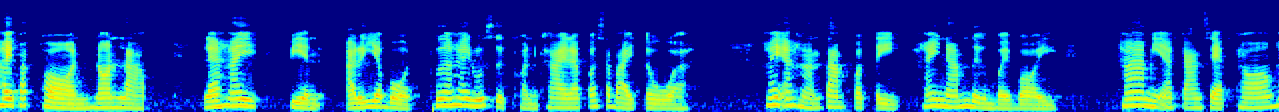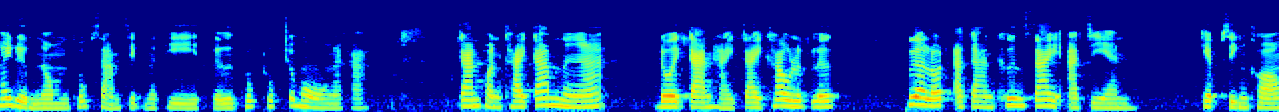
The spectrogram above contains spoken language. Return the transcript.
ให้พักผ่อนนอนหลับ และให้เปลี่ยนอริยบทเพื่อให้รู้สึกผ่อนคลายแล้วก็สบายตัว ให้อาหารตามปกติ ให้น้ำดื่มบ่อยๆ ถ้ามีอาการแสบท้องให้ดื่มนมทุก 30 นาที หรือทุกๆ ชั่วโมงนะคะ การผ่อนคลายกล้ามเนื้อ โดยการหายใจเข้าลึกๆ เพื่อลดอาการขึ้นไส้อาเจียน เก็บสิ่งของ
